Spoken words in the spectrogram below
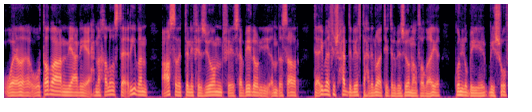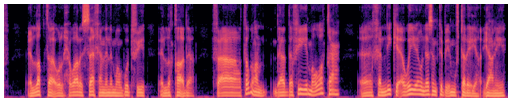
و... وطبعا يعني إحنا خلاص تقريبا عصر التلفزيون في سبيله الاندثار تقريبا مفيش حد بيفتح دلوقتي تلفزيون أو فضائية. كله بي... بيشوف اللقطة أو الحوار الساخن اللي موجود في اللقاء ده. فطبعا ده ده في مواقع آه، خليكي قوية ولازم تبقي مفترية. يعني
